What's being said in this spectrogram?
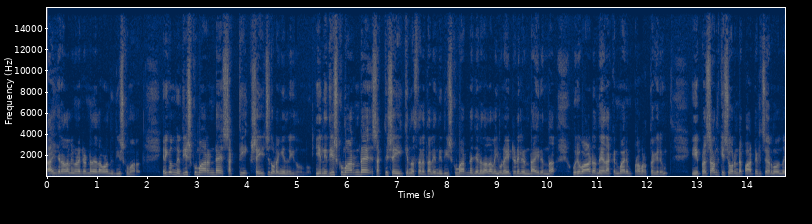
ആ ജനതാദൾ യുണൈറ്റഡിന്റെ നേതാവാണ് നിതീഷ് കുമാർ. എനിക്കൊന്ന് നിതീഷ് കുമാറിന്റെ ശക്തി ക്ഷയിച്ചു തുടങ്ങിയെന്ന് എനിക്ക് തോന്നുന്നു. ഈ നിതീഷ് കുമാറിന്റെ ശക്തി ക്ഷയിക്കുന്ന സ്ഥലത്ത് അല്ലെങ്കിൽ നിതീഷ് കുമാറിന്റെ ജനതാദൾ യുണൈറ്റഡിൽ ഉണ്ടായിരുന്ന ഒരുപാട് നേതാക്കന്മാരും പ്രവർത്തകരും ഈ പ്രശാന്ത് കിഷോറിന്റെ പാർട്ടിയിൽ ചേർന്നു എന്ന്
